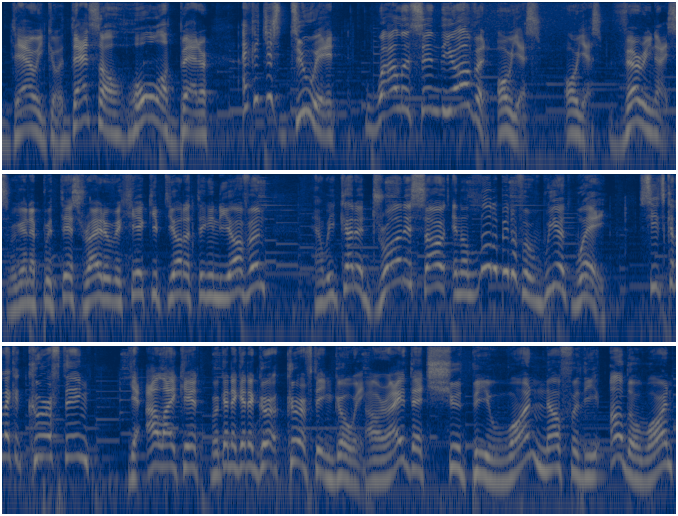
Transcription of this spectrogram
There we go. That's a whole lot better. I could just do it while it's in the oven. Oh, yes. Oh, yes. Very nice. We're gonna put this right over here. Keep the other thing in the oven. And we gotta draw this out in a little bit of a weird way. See, it's kind of like a curve thing. Yeah, I like it. We're gonna get a curve thing going. All right, that should be one. Now for the other one.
